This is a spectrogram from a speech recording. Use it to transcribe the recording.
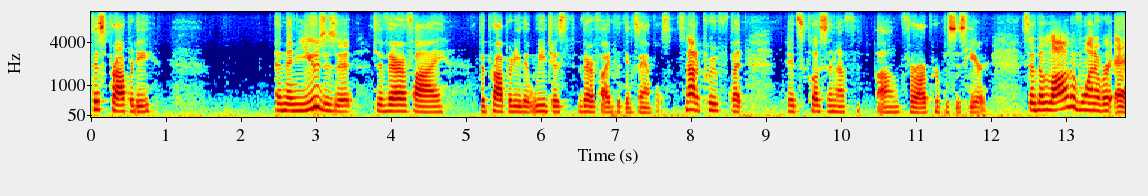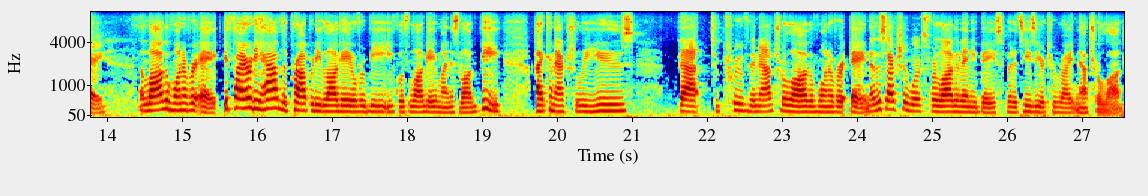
this property and then uses it to verify the property that we just verified with examples. It's not a proof, but it's close enough um, for our purposes here. So the log of 1 over a, the log of 1 over a, if I already have the property log a over b equals log a minus log b, I can actually use that to prove the natural log of 1 over a. Now this actually works for log of any base, but it's easier to write natural log.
